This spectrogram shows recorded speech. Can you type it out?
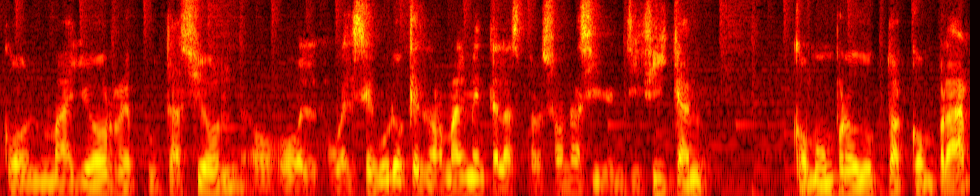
con mayor reputación o, el, seguro que normalmente las personas identifican como un producto a comprar.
